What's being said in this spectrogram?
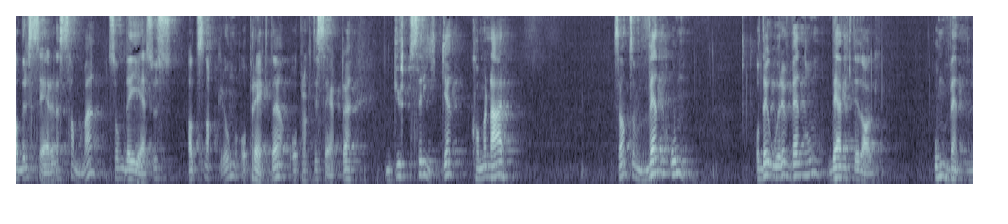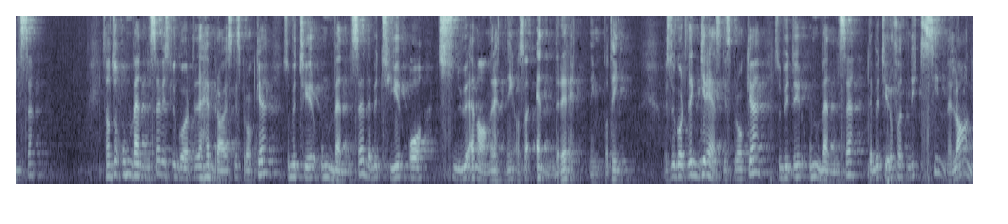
adresserer det samme som det Jesus hadde snakker om og prekte og praktiserte. Guds rike kommer nær. Så venn om. Og det ordet 'venn om' det er viktig i dag. Omvendelse. Så omvendelse, Hvis du går til det hebraiske språket, så betyr omvendelse det betyr å snu en annen retning. Altså endre retning på ting. Hvis du går til det greske språket, så betyr omvendelse det betyr å få et nytt sinnelag.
